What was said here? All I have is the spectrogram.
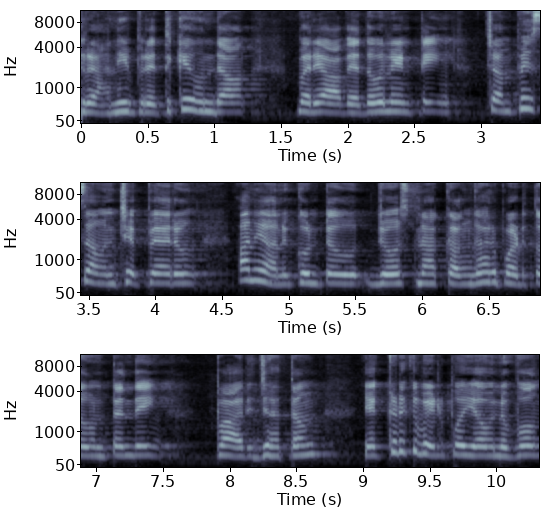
గ్రాని బ్రతికే ఉందా? మరి ఆ వెధవులేంటి? చంపేశామని చెప్పారు అని అనుకుంటూ జ్యోత్స్న కంగారు పడుతూ ఉంటుంది. పారిజాతం ఎక్కడికి వెళ్ళిపోయావు నువ్వు?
